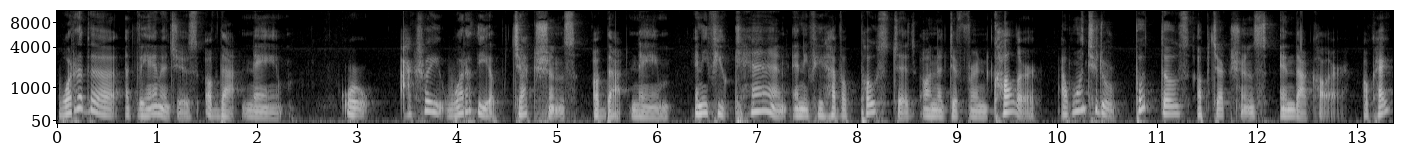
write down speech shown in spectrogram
What are the advantages of that name? Or actually, what are the objections of that name? And if you can, and if you have a post it on a different color, I want you to put those objections in that color, okay?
